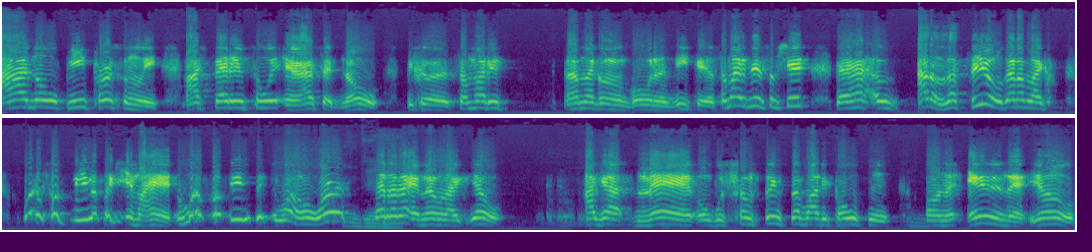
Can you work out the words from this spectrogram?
I know me personally, I fed into it and I said no because somebody, I'm not going to go into detail. Somebody did some shit that I, out of left field, and I'm like, what the fuck do you think in my head? "What the fuck do you think you are? What? Yeah. Da, da, da. And then I'm like, yo, I got mad over something somebody posted on the internet. Yo,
